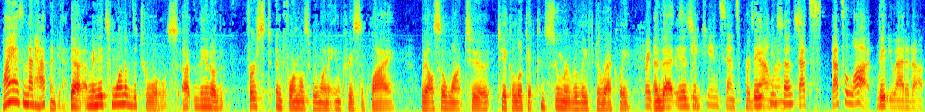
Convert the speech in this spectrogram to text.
Why hasn't that happened yet? Yeah, I mean, it's one of the tools. Uh, you know, first and foremost, we want to increase supply. We also want to take a look at consumer relief directly, right, and that is, is 18 cents per gallon. 18 cents. That's that's a lot when it, you add it up.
